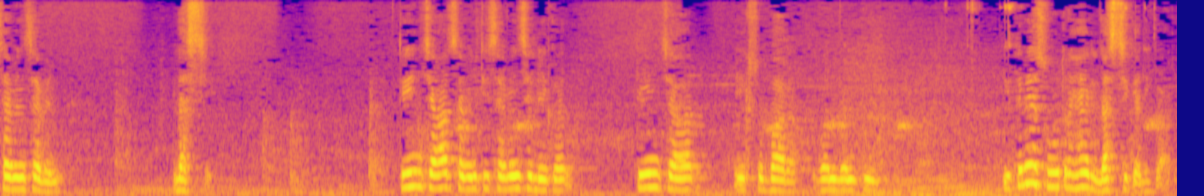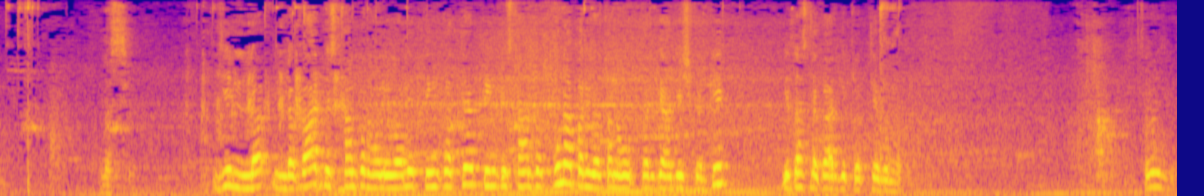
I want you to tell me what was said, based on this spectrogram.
seven seven, lassi. तीन, चार, सेवेंटी सेवन से लेकर तीन, चार, एक सौ बारह, वन वन, टू। इतने सूत्र हैं लस्य के अधिकार। लस्य ये लकार के स्थान पर होने वाले तिंग प्रत्यय तिंग के स्थान पर पुनः परिवर्तन हो, करके आदेश करके ये दस लकार के प्रत्यय बनाते समझ गए?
